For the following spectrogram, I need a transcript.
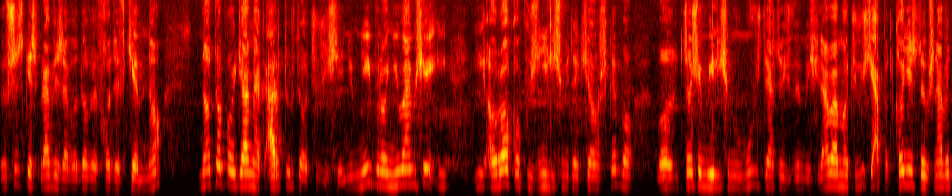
we wszystkie sprawy zawodowe wchodzę w ciemno, no to powiedziałam jak Artur, to oczywiście. Niemniej broniłam się i, i o rok opóźniliśmy tę książkę, bo, bo co się mieliśmy umówić, to ja coś wymyślałam oczywiście, a pod koniec to już nawet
